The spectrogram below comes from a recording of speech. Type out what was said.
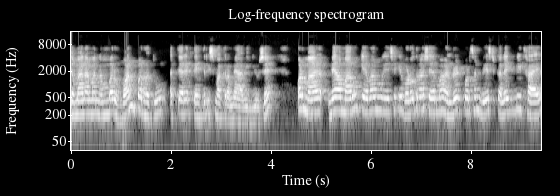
જમાનામાં નંબર વન પર હતું, અત્યારે તેત્રીસમાં ક્રમે આવી ગયું છે. પણ મેં મેં મારું કહેવાનું એ છે કે વડોદરા શહેરમાં હંડ્રેડ પર્સન્ટ વેસ્ટ કલેક્ટ બી થાય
